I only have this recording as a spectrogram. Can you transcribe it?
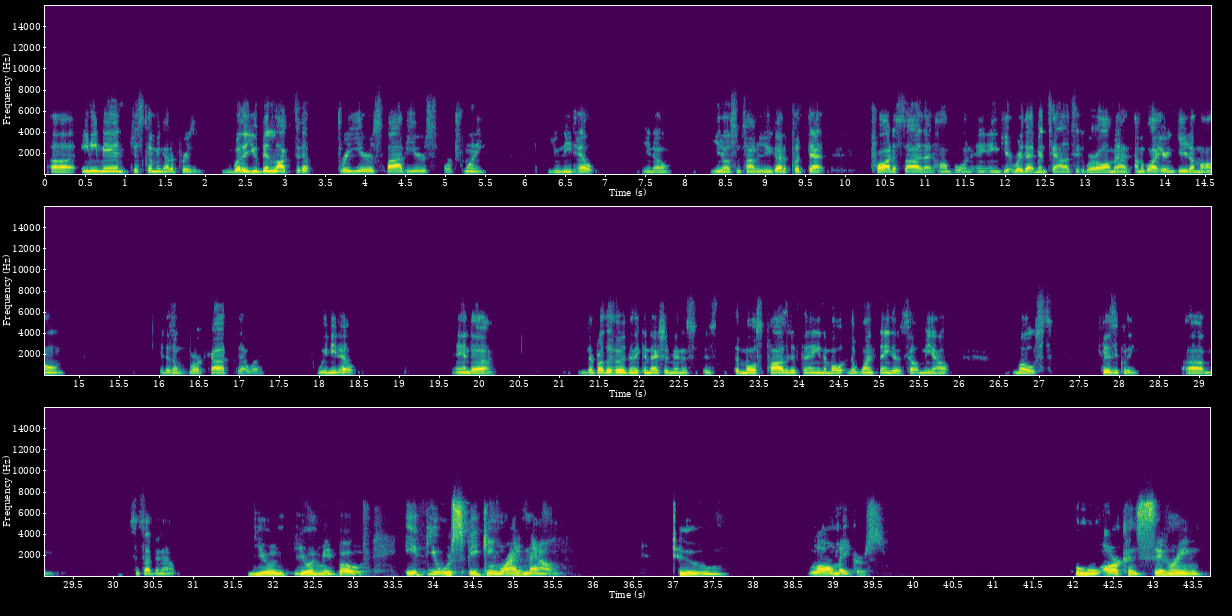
Uh, any man just coming out of prison, whether you've been locked up three years, five years, or 20, you need help. You know, you know, sometimes you got to put that pride aside, that humble, and, and get rid of that mentality where oh, I'm gonna, I'm gonna go out here and get it on my own. It doesn't work out that way. We need help. And uh, the brotherhood and the connection, man, is, is the most positive thing and the, mo- the one thing that has helped me out most physically um, since I've been out. You and you and me both. If you were speaking right now to lawmakers who are considering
